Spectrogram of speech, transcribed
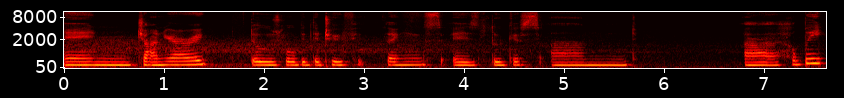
in January. Those will be the two f- things is Lucas and uh Helpy.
